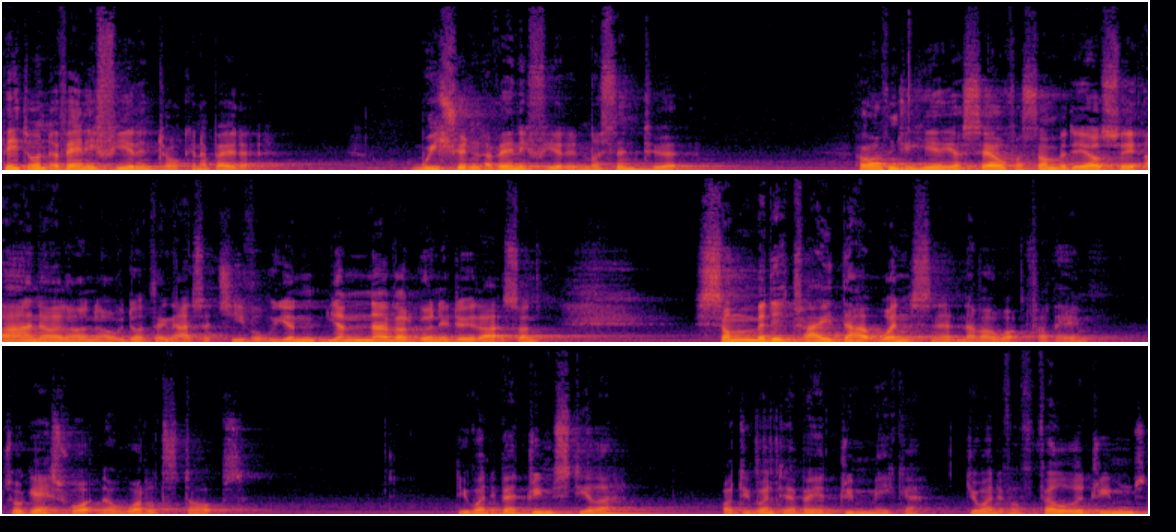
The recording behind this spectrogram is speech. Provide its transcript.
They don't have any fear in talking about it we shouldn't have any fear in listening to it. How often do you hear yourself or somebody else say, ah, no, no, no, we don't think that's achievable. You're, you're never going to do that, son. Somebody tried that once and it never worked for them. So, guess what? The world stops. Do you want to be a dream stealer or do you want to be a dream maker? Do you want to fulfill the dreams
